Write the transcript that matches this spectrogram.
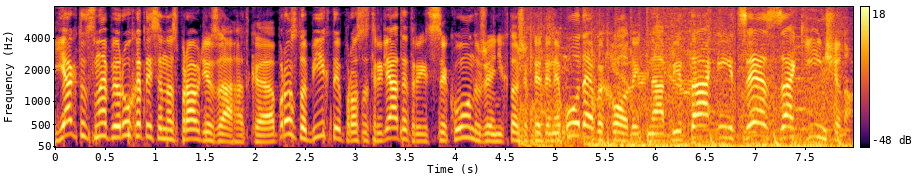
Як тут снайпі рухатися, насправді загадка. Просто бігти, просто стріляти 30 секунд, вже ніхто шифтити не буде, виходить на біта, і це закінчено.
